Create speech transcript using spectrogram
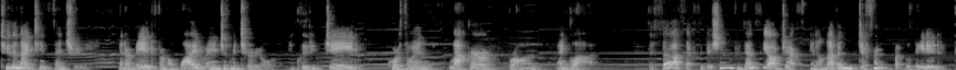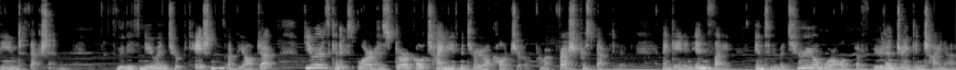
to the 19th century, and are made from a wide range of materials, including jade, porcelain, lacquer, bronze, and glass. The SOAS exhibition presents the objects in 11 different but related themed sections. Through these new interpretations of the object, viewers can explore historical Chinese material culture from a fresh perspective and gain an insight into the material world of food and drink in China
